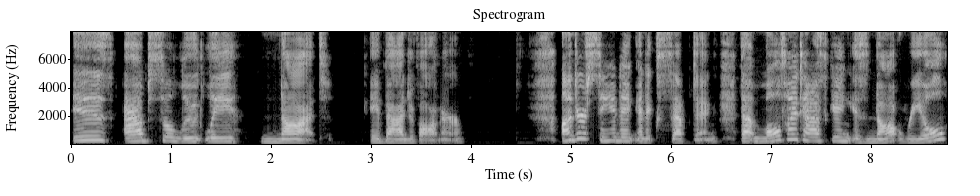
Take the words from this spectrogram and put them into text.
is absolutely not a badge of honor. Understanding and accepting that multitasking is not real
